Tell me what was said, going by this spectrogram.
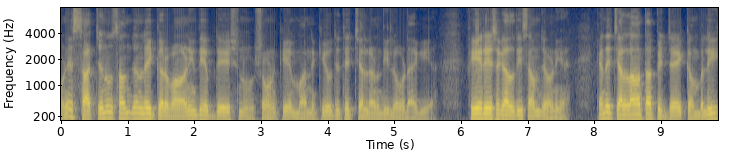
ਹੁਣ ਇਹ ਸੱਚ ਨੂੰ ਸਮਝਣ ਲਈ ਗੁਰਬਾਣੀ ਦੇ ਉਪਦੇਸ਼ ਨੂੰ ਸੁਣ ਕੇ, ਮੰਨ ਕੇ ਉਹਦੇ ਤੇ ਚੱਲਣ ਦੀ ਲੋੜ ਹੈਗੀ ਆ। ਫਿਰ ਇਸ ਗੱਲ ਦੀ ਸਮਝ ਆਉਣੀ ਹੈ। ਕਹਿੰਦੇ, ਚੱਲਾਂ ਤਾਂ ਭਿੱਜੇ ਕੰਬਲੀ,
